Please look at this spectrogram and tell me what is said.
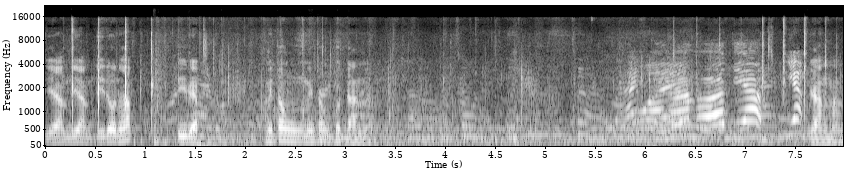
เยี่ยมเยี่ยมตีโดนครับ ตีแบบไม่ต้องไม่ต้องกดดันอะงามพอดเยี่ยมยังมั้ง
